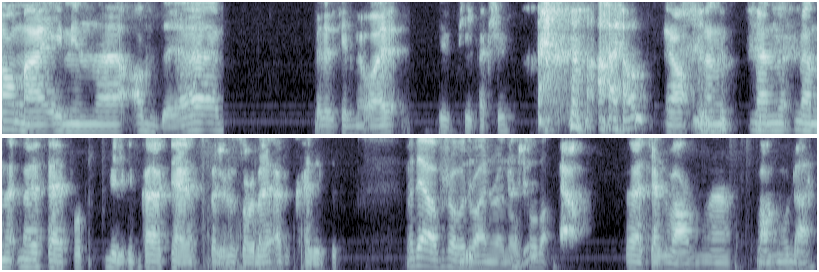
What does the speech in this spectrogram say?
har, med i min eh, andre film i år, Pikachu. er han? Ja, men, men, men når jeg ser på hvilken karakter han spiller, så står det bare uncredited. Men det er jo for så vidt Ryan Reynolds òg, da. Så jeg vet ikke helt hva han, eh, hva han gjorde der.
